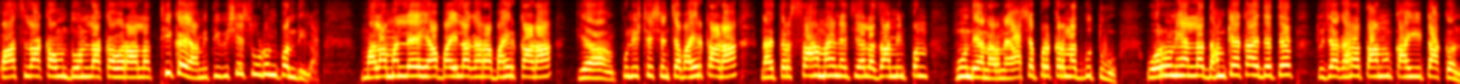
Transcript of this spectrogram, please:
पाच लाखाहून दोन लाखावर आला ठीक आहे आम्ही ती विषय सोडून पण दिला. मला म्हणले ह्या बाईला घराबाहेर काढा ह्या पोलीस स्टेशनच्या बाहेर काढा नाहीतर सहा महिन्याची ह्याला जामीन पण होऊन देणार नाही अशा प्रकरणात गुतवू. वरून ह्यांना धमक्या काय देतात? तुझ्या घरात आणून काही टाकन.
